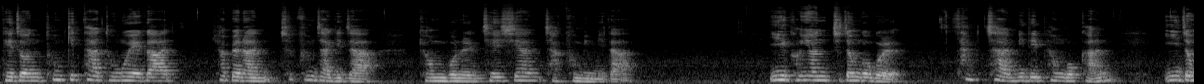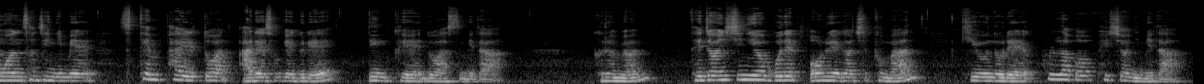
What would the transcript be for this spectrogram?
대전 통기타 동호회가 협연한 출품작이자 견본을 제시한 작품입니다. 이 공연 지정곡을 3차 미리 편곡한 이정원 선생님의 스탬 파일 또한 아래 소개 글에 링크해 놓았습니다. 그러면 대전 시니어 모델 언회가 출품한 기후 노래 콜라보 패션입니다.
